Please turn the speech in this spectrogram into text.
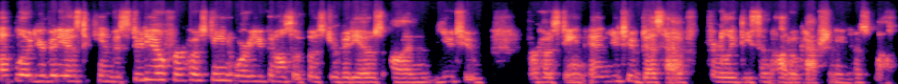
upload your videos to Canvas Studio for hosting, or you can also post your videos on YouTube for hosting. And YouTube does have fairly decent auto captioning as well.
